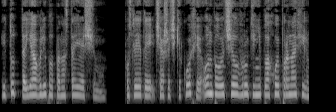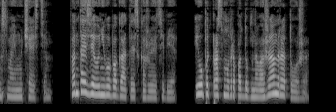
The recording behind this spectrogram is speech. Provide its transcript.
И тут-то я влипла по-настоящему. После этой чашечки кофе он получил в руки неплохой порнофильм с моим участием. Фантазия у него богатая, скажу я тебе. И опыт просмотра подобного жанра тоже.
